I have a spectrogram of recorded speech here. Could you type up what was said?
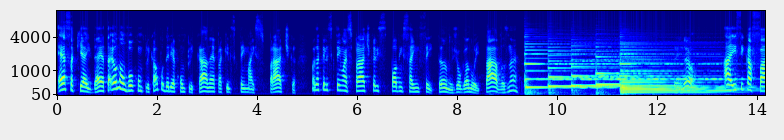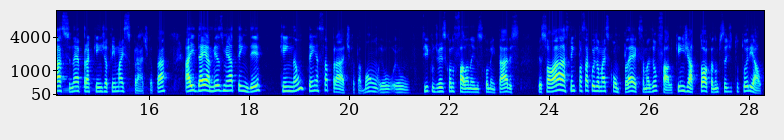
essa aqui é a ideia, tá? Eu não vou complicar, eu poderia complicar, né, para aqueles que têm mais prática, mas aqueles que têm mais prática, eles podem sair enfeitando, jogando oitavas, né? Entendeu? Aí fica fácil, né, para quem já tem mais prática, tá? A ideia mesmo é atender quem não tem essa prática, tá bom? Eu, eu fico de vez em quando falando aí nos comentários, pessoal, ah, você tem que passar coisa mais complexa, mas eu falo, quem já toca não precisa de tutorial,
